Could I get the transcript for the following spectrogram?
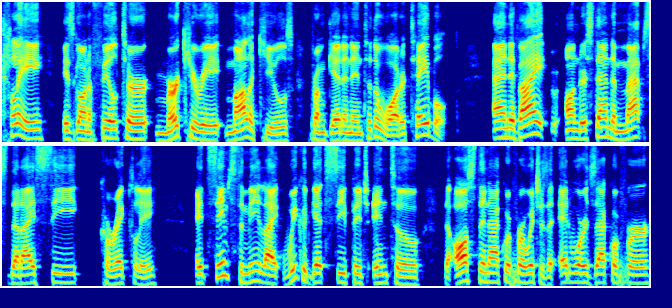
clay is going to filter mercury molecules from getting into the water table. And if I understand the maps that I see correctly, it seems to me like we could get seepage into the Austin aquifer, which is the Edwards aquifer,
